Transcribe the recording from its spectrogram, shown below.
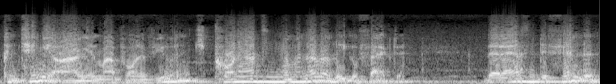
continue arguing my point of view and point out to him another legal factor that as a defendant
